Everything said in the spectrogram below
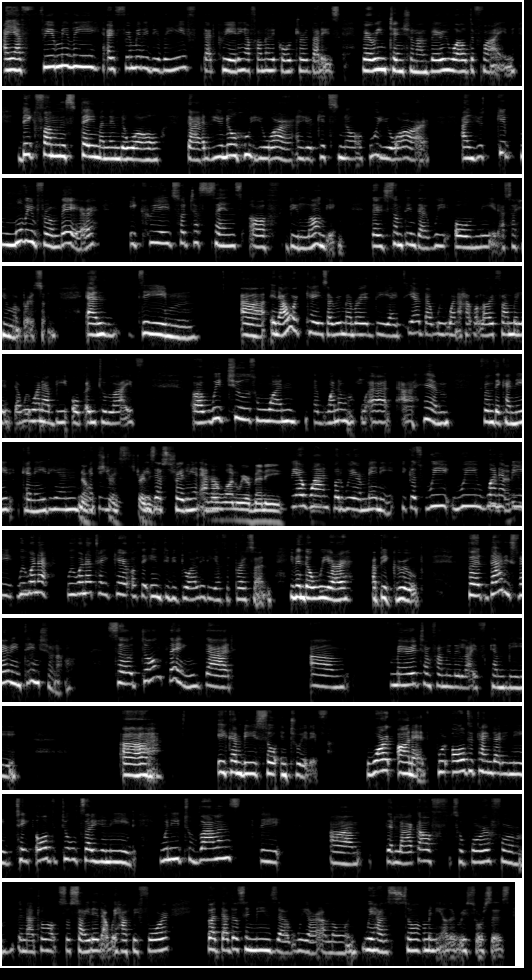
I have firmly i firmly believe that creating a family culture that is very intentional very well defined big family statement in the wall that you know who you are and your kids know who you are and you keep moving from there it creates such a sense of belonging. There is something that we all need as a human person. And the um, uh, in our case, I remember the idea that we want to have a large family, that we want to be open to life. Uh, we choose one one of uh, uh, hymn from the Canadian Canadian. No, I think Australian. He's, Australian. he's Australian. We are one. We are many. We are one, but we are many because we we want to be. We want to we want to take care of the individuality of the person, even though we are a big group. But that is very intentional. So don't think that um, marriage and family life can be uh, it can be so intuitive work on it put all the time that you need take all the tools that you need. We need to balance the um the lack of support from the natural society that we have before but that doesn't mean that we are alone. We have so many other resources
